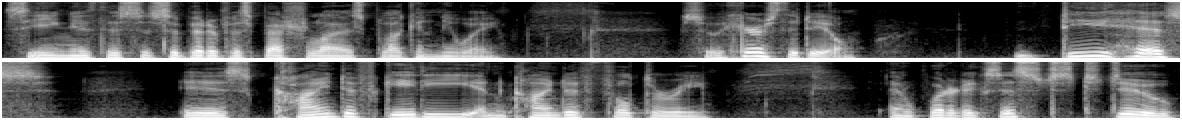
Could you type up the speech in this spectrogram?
seeing as this is a bit of a specialized plugin anyway. So here's the deal. Dehiss is kind of gaty and kind of filtery. And what it exists to do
